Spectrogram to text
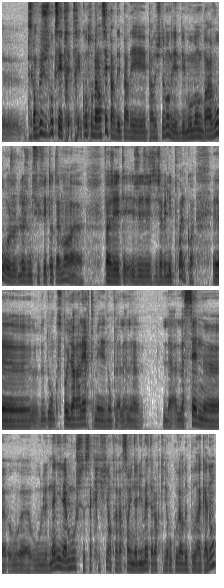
Euh, parce qu'en plus, je trouve que c'est très, très, contrebalancé par des, par des, par justement des, des moments de bravoure. là, je me suis fait totalement. Enfin, j'avais les poils, quoi. donc, spoiler alerte, mais donc la, la, la, scène euh, euh, où, le Nani la mouche se sacrifie en traversant une allumette alors qu'il est recouvert de poudre à canon,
